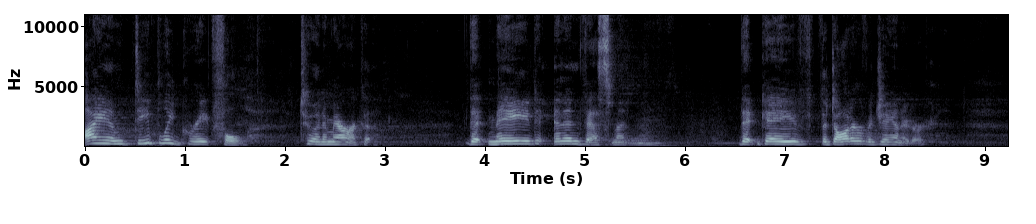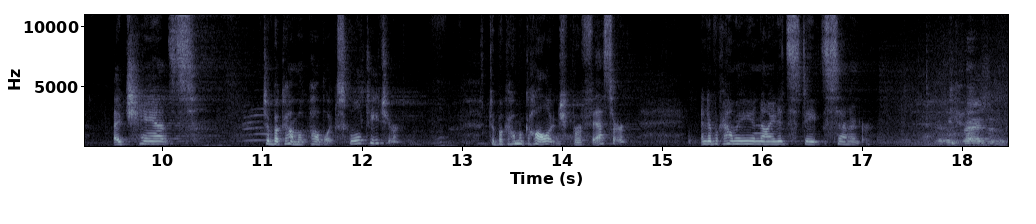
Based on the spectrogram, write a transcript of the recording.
I am deeply grateful to an America that made an investment that gave the daughter of a janitor a chance to become a public school teacher, to become a college professor, and to become a United States Senator. President.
